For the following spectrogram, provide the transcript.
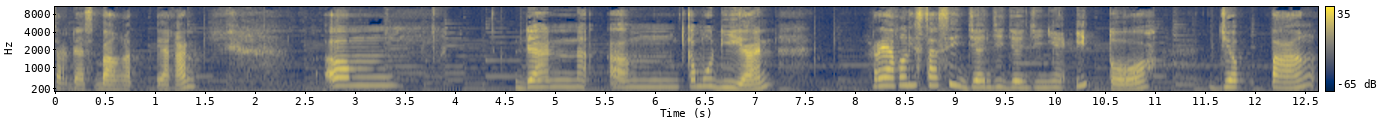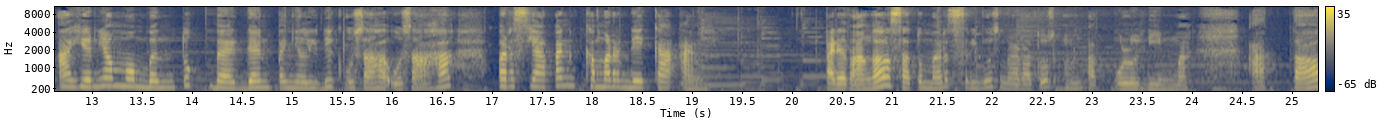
cerdas banget ya kan? Um, dan um, kemudian realisasi janji-janjinya itu Jepang akhirnya membentuk badan penyelidik usaha-usaha persiapan kemerdekaan pada tanggal 1 Maret 1945 atau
